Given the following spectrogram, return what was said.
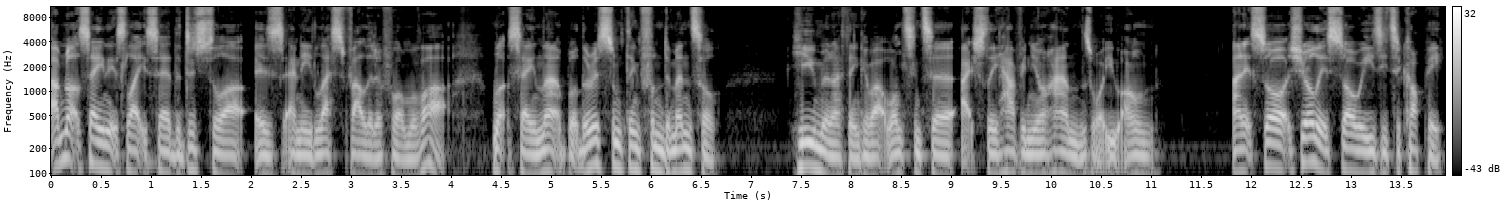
I'm not saying it's like you said, the digital art is any less valid a form of art. I'm not saying that, but there is something fundamental, human, I think, about wanting to actually have in your hands what you own. And it's so surely it's so easy to copy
